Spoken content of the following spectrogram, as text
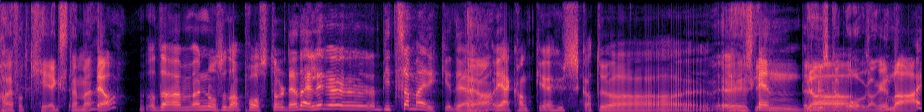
Har jeg fått keeg stemme? Ja, og da er noen som da påstår det, da, eller uh, bitt seg merke i det. Ja. Og jeg kan ikke huske at du har Jeg endra du huska på overgangen? Nei.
